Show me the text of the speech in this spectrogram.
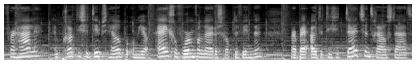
verhalen en praktische tips helpen om jouw eigen vorm van leiderschap te vinden, waarbij authenticiteit centraal staat.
